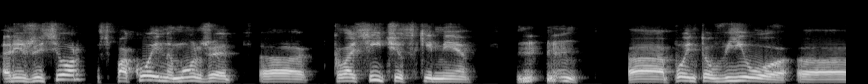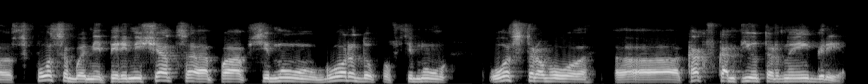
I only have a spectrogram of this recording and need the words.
режиссер спокойно может классическими point of view способами перемещаться по всему городу, по всему острову, как в компьютерной игре.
